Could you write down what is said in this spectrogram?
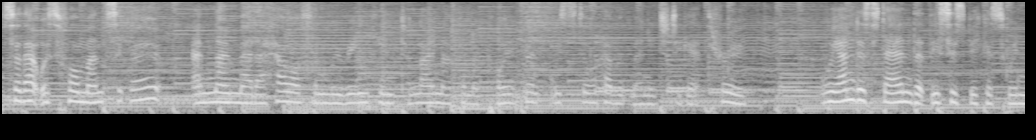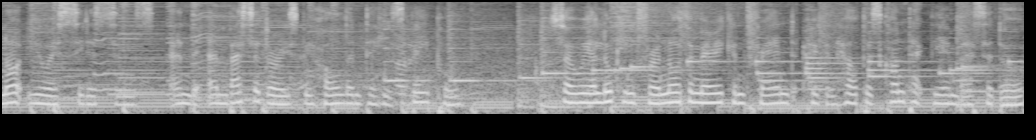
So that was four months ago, and no matter how often we ring him to line up an appointment, we still haven't managed to get through. We understand that this is because we're not US citizens, and the ambassador is beholden to his people. So we are looking for a North American friend who can help us contact the ambassador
